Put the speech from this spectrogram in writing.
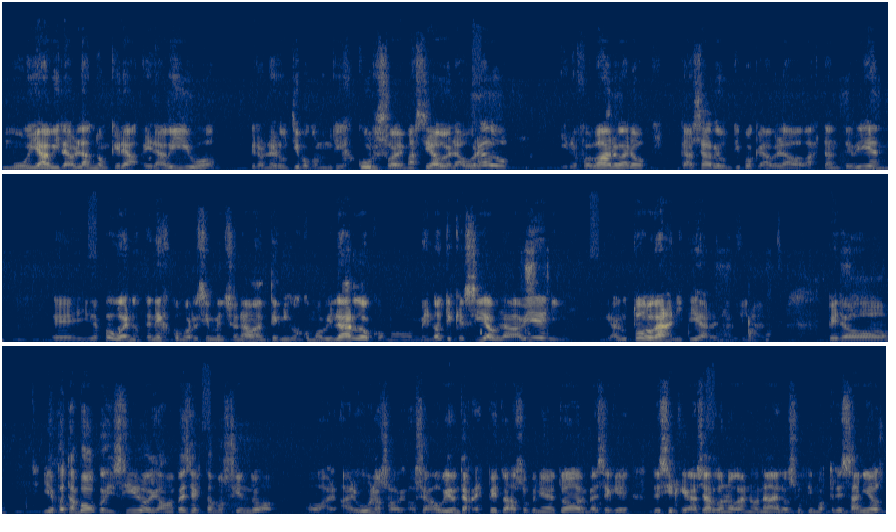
muy hábil hablando, aunque era, era vivo, pero no era un tipo con un discurso demasiado elaborado y le fue bárbaro. Gallardo era un tipo que hablaba bastante bien. eh, y después, bueno, tenés, como recién mencionaban, técnicos como Bilardo, como Menotti, que sí hablaba bien y, y todos ganan y pierden al final. Pero, y después tampoco coincido, digamos, parece que estamos siendo, o algunos, o, o sea, obviamente respeto a las opiniones de todos, me parece que decir que Gallardo no ganó nada en los últimos tres años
